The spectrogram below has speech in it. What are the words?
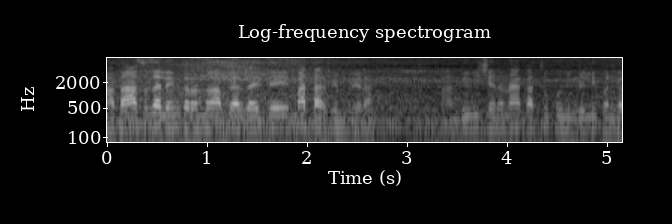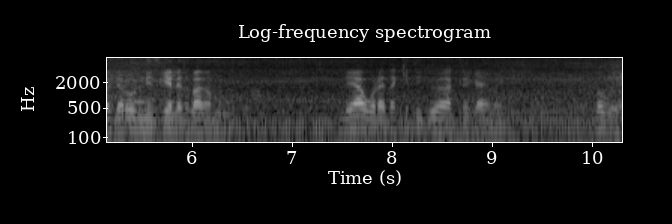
आता असं झालं मित्रांनो आपल्याला जायचंय म्हातार पिंपरीला आणि बिभीषण नाका चुकून इकडे लिपणगावच्या रोडनीच गेल्यात बघा मग लय अवघड आता किती वेळ लागते काय माहिती. बघूया.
